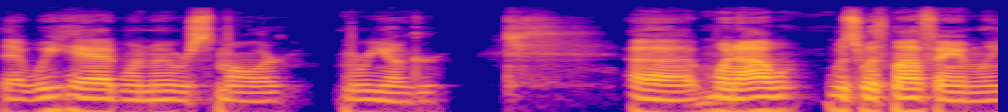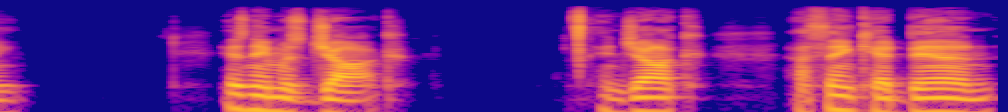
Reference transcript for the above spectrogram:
that we had when we were smaller, when we were younger uh, when I was with my family. His name was Jock. And Jock, I think, had been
